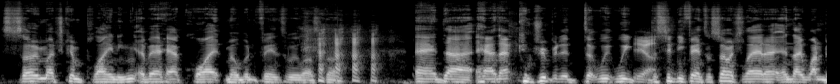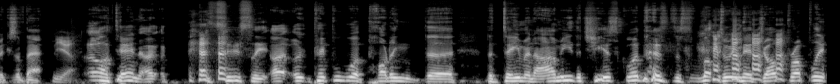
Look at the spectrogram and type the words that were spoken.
so much complaining about how quiet Melbourne fans were last night. and uh, how that contributed to we, we yeah. the Sydney fans were so much louder and they won because of that. Yeah. Oh, Dan, I, seriously, I, people were potting the the Demon Army, the cheer squad, that's just not doing their job properly.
